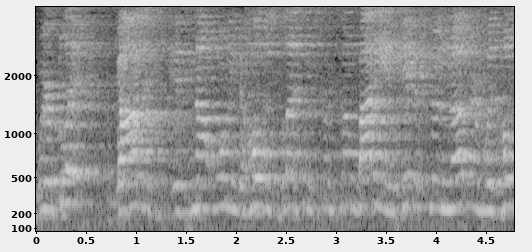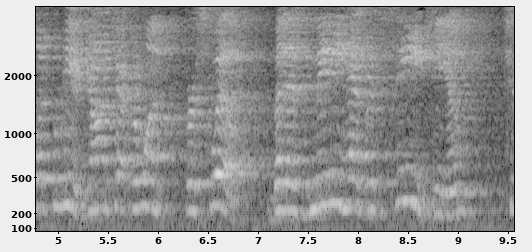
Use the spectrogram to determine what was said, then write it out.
We're blessed. God is, is not wanting to hold his blessings from somebody and give it to another and withhold it from here. John chapter 1, verse 12. But as many has received him, to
